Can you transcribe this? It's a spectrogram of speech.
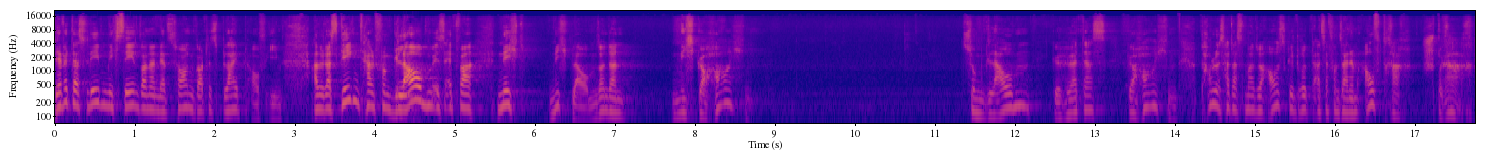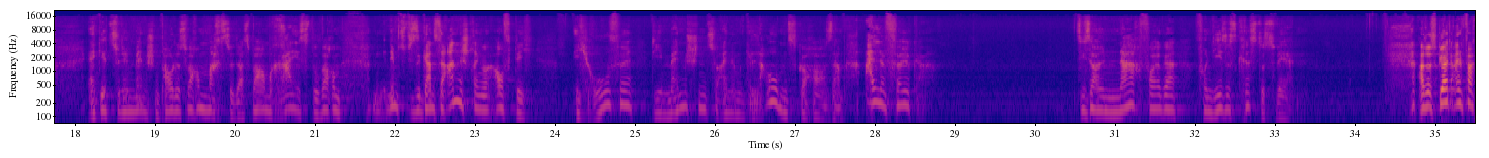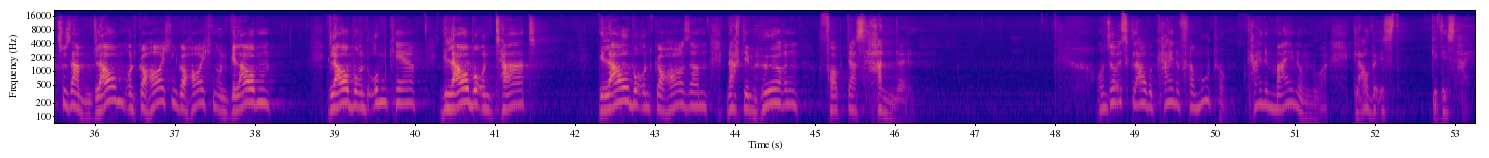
der wird das Leben nicht sehen, sondern der Zorn Gottes bleibt auf ihm. Also das Gegenteil von Glauben ist etwa nicht nicht glauben, sondern nicht gehorchen. Zum Glauben gehört das Gehorchen. Paulus hat das mal so ausgedrückt, als er von seinem Auftrag sprach. Er geht zu den Menschen. Paulus, warum machst du das? Warum reist du? Warum nimmst du diese ganze Anstrengung auf dich? Ich rufe die Menschen zu einem Glaubensgehorsam. Alle Völker. Sie sollen Nachfolger von Jesus Christus werden. Also es gehört einfach zusammen. Glauben und Gehorchen, Gehorchen und Glauben, Glaube und Umkehr, Glaube und Tat, Glaube und Gehorsam. Nach dem Hören folgt das Handeln. Und so ist Glaube keine Vermutung, keine Meinung nur. Glaube ist Gewissheit.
